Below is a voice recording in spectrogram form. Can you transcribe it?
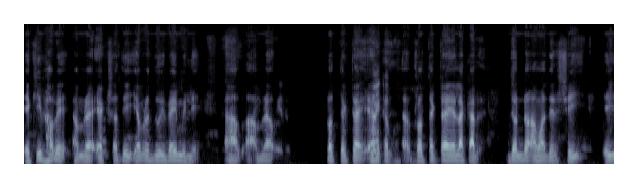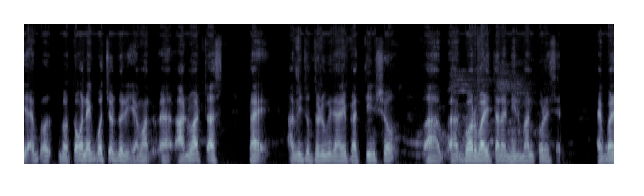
একইভাবে আমরা একসাথেই আমরা দুই ভাই মিলে আমরা প্রত্যেকটা প্রত্যেকটা এলাকার জন্য আমাদের সেই এই গত অনেক বছর ধরেই আমার আনোয়ার ট্রাস্ট প্রায় আমি যতটুকু জানি প্রায় তিনশো গড় বাড়ি তারা নির্মাণ করেছেন। একবার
